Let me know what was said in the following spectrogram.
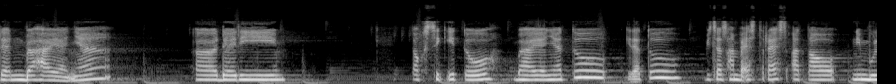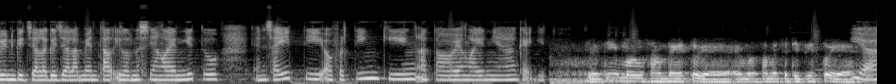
Dan bahayanya uh, dari toxic itu bahayanya tuh kita tuh bisa sampai stres atau nimbulin gejala-gejala mental illness yang lain gitu, anxiety, overthinking atau yang lainnya kayak gitu. Jadi emang sampai itu ya, emang sampai sedih itu ya? Iya.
